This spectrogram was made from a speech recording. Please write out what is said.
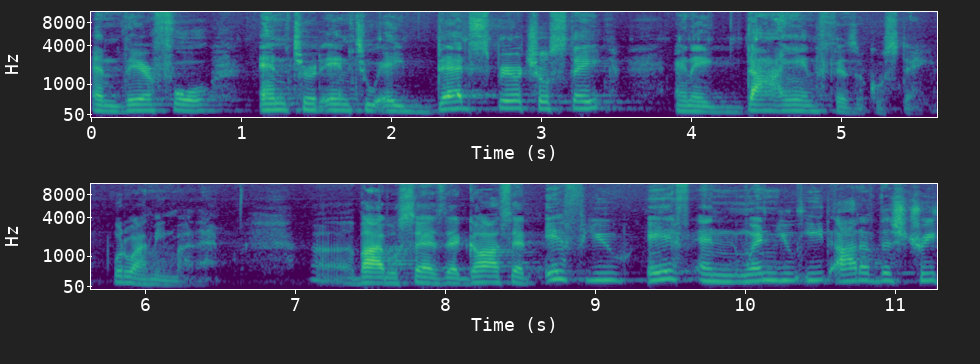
and therefore entered into a dead spiritual state and a dying physical state. What do I mean by that? Uh, the Bible says that God said, if you, if and when you eat out of this tree,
